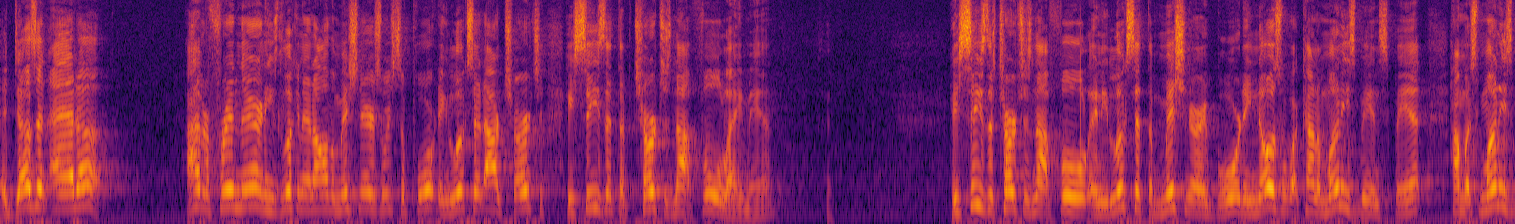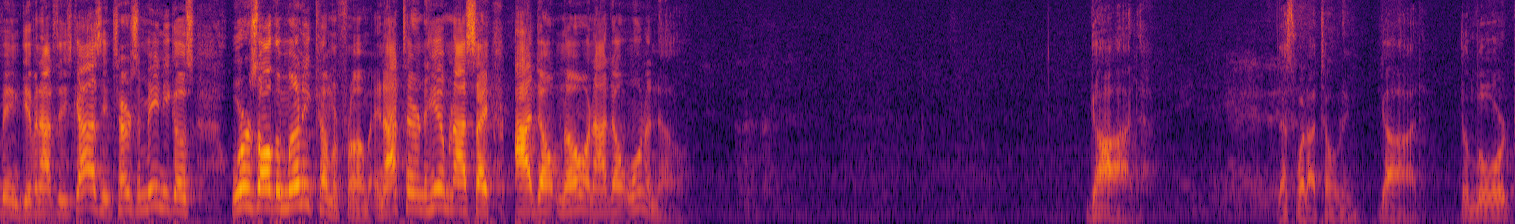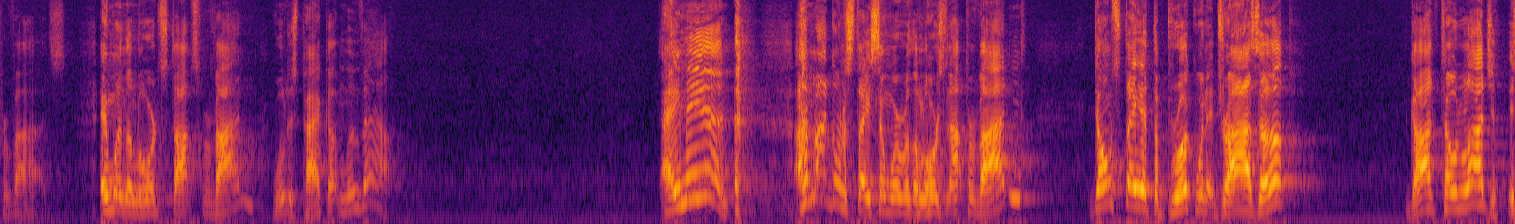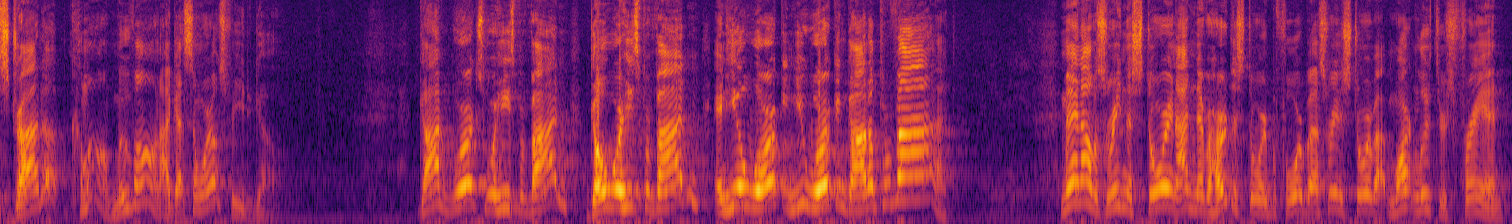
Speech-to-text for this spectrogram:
It doesn't add up. I have a friend there and he's looking at all the missionaries we support and he looks at our church. He sees that the church is not full, amen. He sees the church is not full and he looks at the missionary board. He knows what kind of money's being spent, how much money's being given out to these guys. And he turns to me and he goes, Where's all the money coming from? And I turn to him and I say, I don't know and I don't want to know. God. That's what I told him. God. The Lord provides. And when the Lord stops providing, we'll just pack up and move out. Amen. I'm not going to stay somewhere where the Lord's not providing. Don't stay at the brook when it dries up. God told Elijah, It's dried up. Come on, move on. I got somewhere else for you to go. God works where He's providing. Go where He's providing, and He'll work, and you work, and God will provide. Man, I was reading a story, and I'd never heard this story before, but I was reading a story about Martin Luther's friend.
